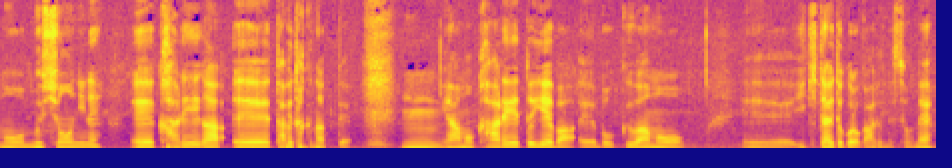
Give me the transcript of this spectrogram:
もう無性にね、えーカレーが、えー食べたくなって。うんいやもうカレーといえば、えー僕はもう、え行きたいところがあるんですよね。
